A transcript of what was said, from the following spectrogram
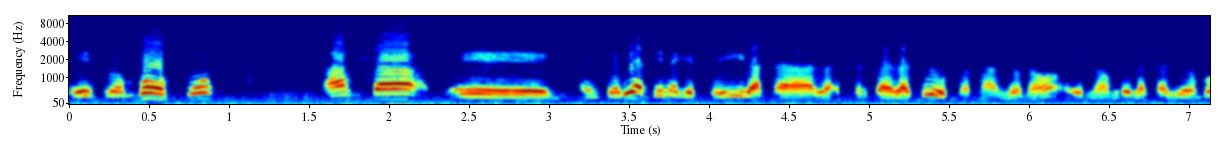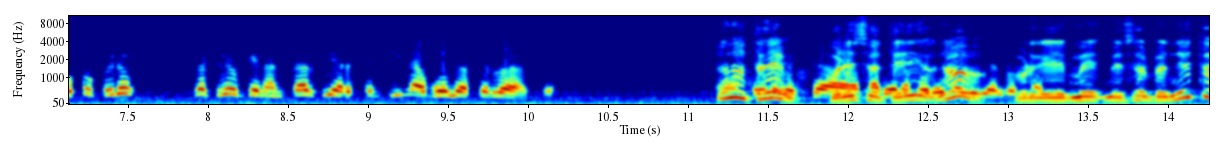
es Don Bosco, hasta, eh, en teoría tiene que seguir hasta cerca de la cruz, Fernando, ¿no? El nombre de la calle Don Bosco, pero ya creo que en Antártida, Argentina, vuelve a ser Branson. No, no, está bien, por eso te digo, no, porque me, sorprendió esto,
